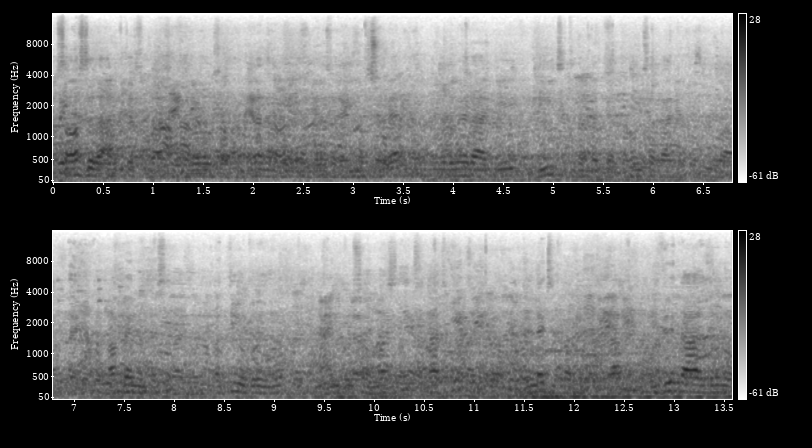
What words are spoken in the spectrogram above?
ಹೊಸ ಹೊಸ ಆರ್ಥಿಕ ಮೊದಲನೇದಾಗಿ ಈ ಚಿತ್ರರಂಗಕ್ಕೆ ತರುಣ್ ಸರ್ ಆಗಿರ್ಬೋದು ಆಗಿರ್ಬೋದು ಪ್ರತಿಯೊಬ್ಬರಿಗೂ ಥ್ಯಾಂಕ್ ಯು ಸೊ ಮಚ್ ಒಳ್ಳೆ ಚಿತ್ರ ಇದರಿಂದ ಆದರೂ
